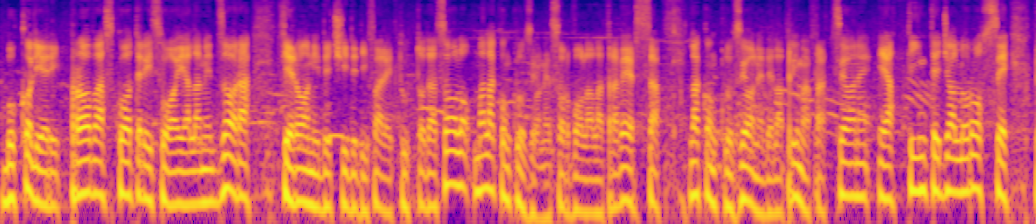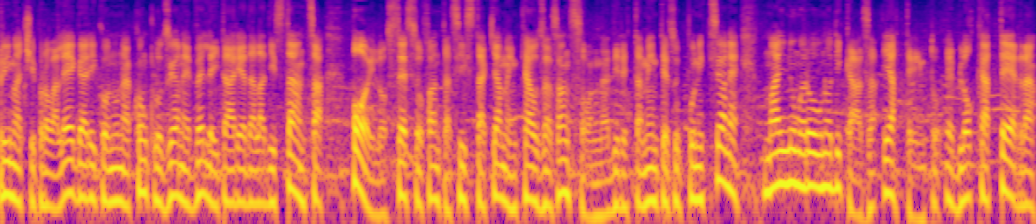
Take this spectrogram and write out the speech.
Buccolieri prova a scuotere i suoi alla mezz'ora, Fieroni decide di fare tutto da solo ma la conclusione sorvola la traversa. La conclusione della prima frazione è a tinte giallorosse, prima ci prova Legari con una conclusione velleitaria dalla distanza, poi lo stesso fantasista chiama in causa Sansonna direttamente su punizione ma il numero uno di casa casa è attento e blocca a terra.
